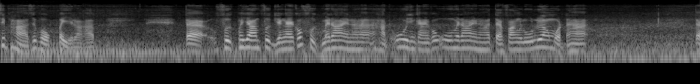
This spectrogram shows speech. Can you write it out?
สิบห้าสิบหกปีแล้วครับ แต่ฝึกพยายามฝึกยังไงก็ฝึกไม่ได้นะฮะหัดอู้ยังไงก็อู้ไม่ได้นะฮะแต่ฟังรู้เรื่องหมดนะฮะแต่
